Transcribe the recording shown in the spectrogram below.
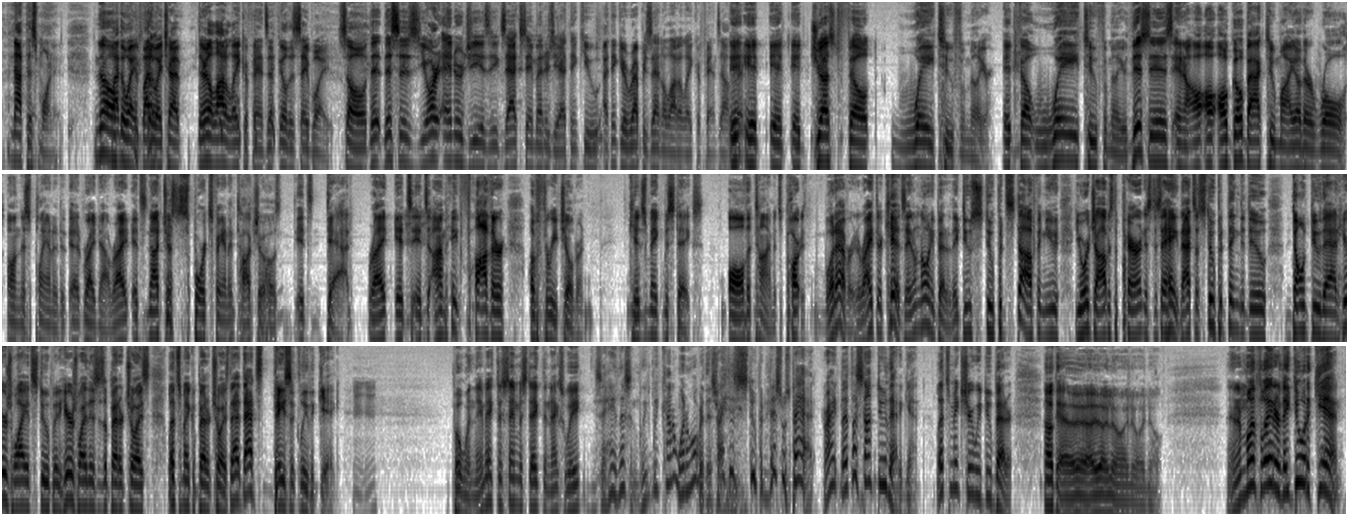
Not this morning. No. By the way, by the way, Trav, there are a lot of Laker fans that feel the same way. So th- this is your energy is the exact same energy. I think you I think you represent a lot of Laker fans out there. It, it it it just felt way too familiar. It felt way too familiar. This is, and I'll, I'll, I'll go back to my other role on this planet at, at- right now. Right? It's not just sports fan and talk show host. It's dad. Right? It's mm-hmm. it's. I'm a father of three children. Kids make mistakes all the time. It's part whatever, right? They're kids. They don't know any better. They do stupid stuff and you your job as the parent is to say, "Hey, that's a stupid thing to do. Don't do that. Here's why it's stupid. Here's why this is a better choice. Let's make a better choice." That that's basically the gig. Mm-hmm. But when they make the same mistake the next week, you say, hey, listen, we, we kind of went over this, right? This is stupid. This was bad, right? Let, let's not do that again. Let's make sure we do better. Okay, I, I know, I know, I know. And a month later, they do it again.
